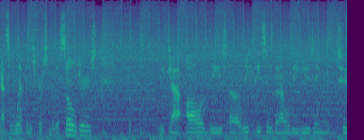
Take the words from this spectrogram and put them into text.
got some weapons for some of the soldiers. We got all of these uh, leaf pieces that I will be using to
